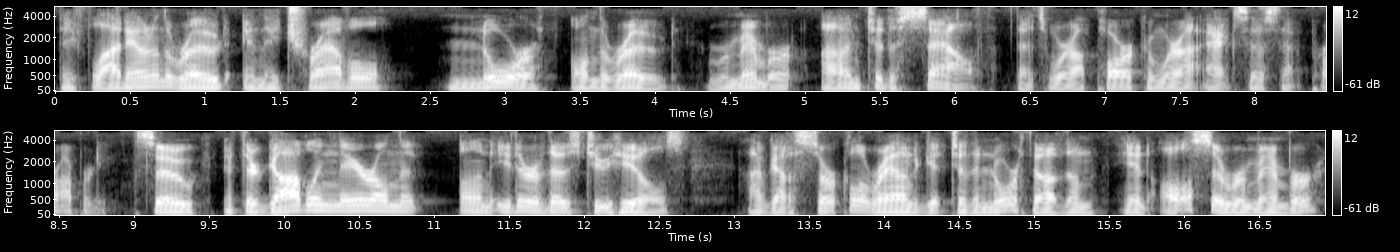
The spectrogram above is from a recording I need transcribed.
they fly down on the road and they travel north on the road. Remember, I'm to the south. That's where I park and where I access that property. So if they're gobbling there on the on either of those two hills, I've got to circle around to get to the north of them. And also remember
